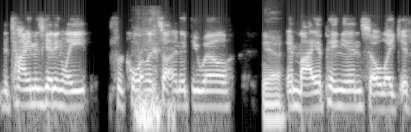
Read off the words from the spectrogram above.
the time is getting late for Courtland Sutton, if you will. Yeah. In my opinion. So like if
